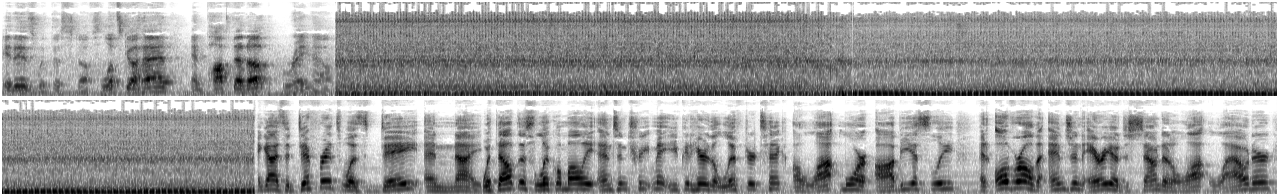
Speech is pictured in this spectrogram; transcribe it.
it is with this stuff. So let's go ahead and pop that up right now. And guys, the difference was day and night. Without this Liqui-Moly engine treatment, you could hear the lifter tick a lot more obviously. And overall, the engine area just sounded a lot louder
